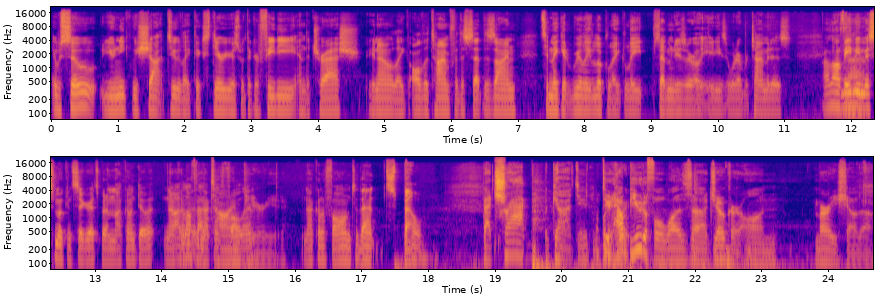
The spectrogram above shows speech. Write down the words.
it was so uniquely shot too. Like the exteriors with the graffiti and the trash, you know, like all the time for the set design to make it really look like late seventies or early eighties or whatever time it is. I love Made me miss smoking cigarettes, but I'm not gonna do it. Not I gonna, love that not gonna time fall in. period. Not gonna fall into that spell. That trap. But God, dude, Dude, how great- beautiful was uh, Joker on Murray's show though?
